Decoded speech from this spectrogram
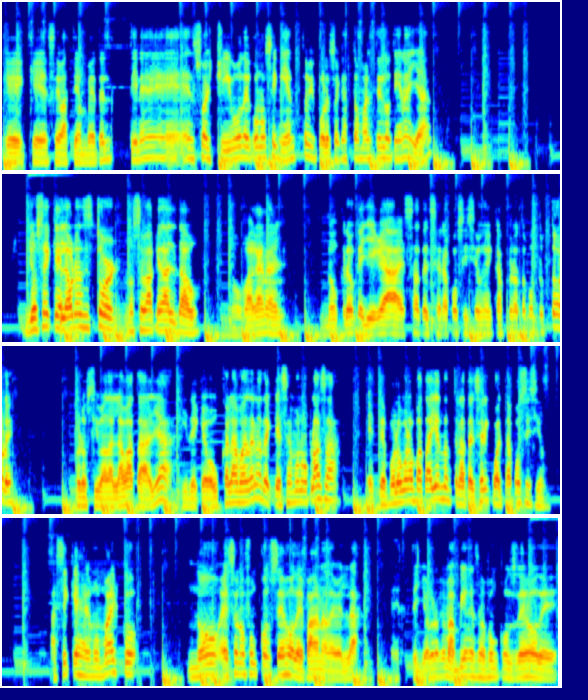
que, Sebastián Vettel tiene en su archivo de conocimiento y por eso es que Aston Martin lo tiene allá. Yo sé que Lawrence Store no se va a quedar dado, no va a ganar. No creo que llegue a esa tercera posición en el campeonato de constructores pero si va a dar la batalla y de que va a buscar la manera de que ese monoplaza esté por lo menos batallando entre la tercera y cuarta posición. Así que Helmut Marco, no, eso no fue un consejo de pana, de verdad. Este, yo creo que más bien eso fue un consejo de,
